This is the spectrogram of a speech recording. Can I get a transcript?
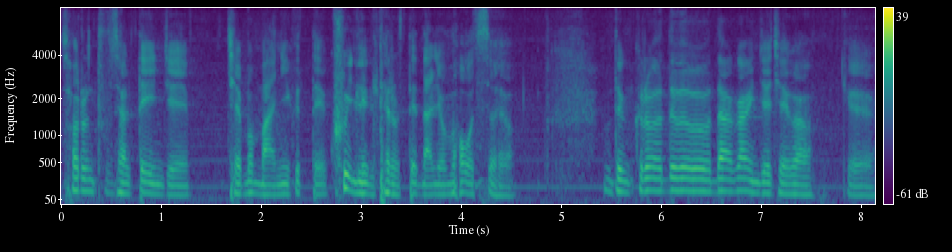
32살 때 이제 제법 많이 그때 9.11 테러 때 날려 먹었어요. 아무튼 그러다가 이제 제가 그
